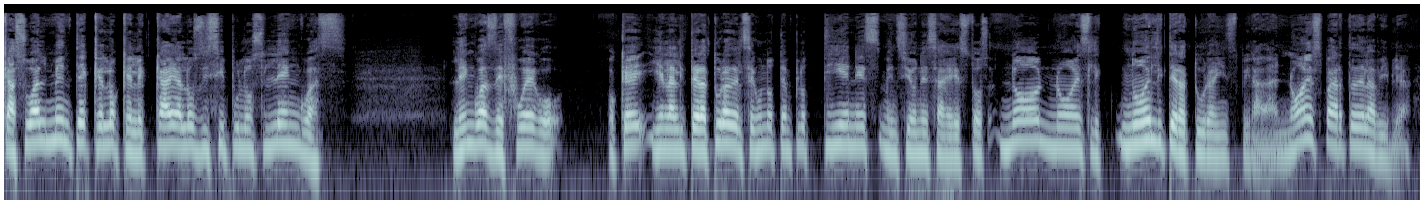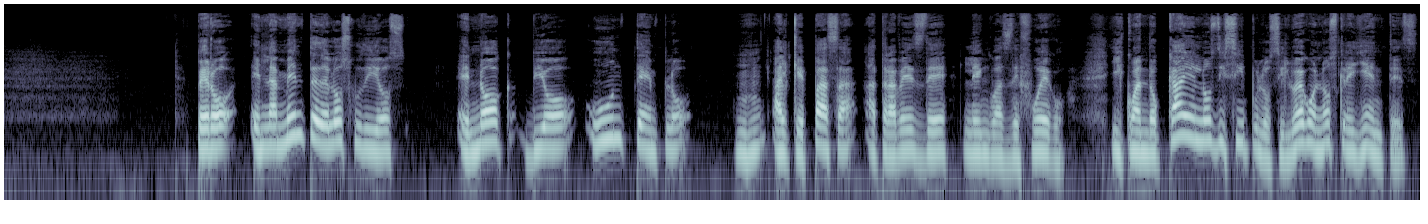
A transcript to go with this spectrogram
casualmente, ¿qué es lo que le cae a los discípulos? Lenguas. Lenguas de fuego. ¿Ok? Y en la literatura del segundo templo tienes menciones a estos. No, no es, no es literatura inspirada, no es parte de la Biblia. Pero en la mente de los judíos, Enoch vio un templo al que pasa a través de lenguas de fuego. Y cuando caen los discípulos y luego en los creyentes,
